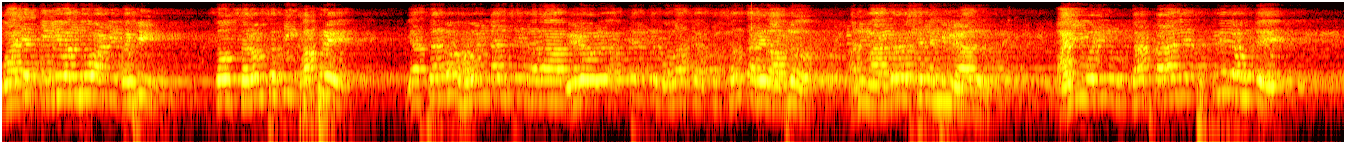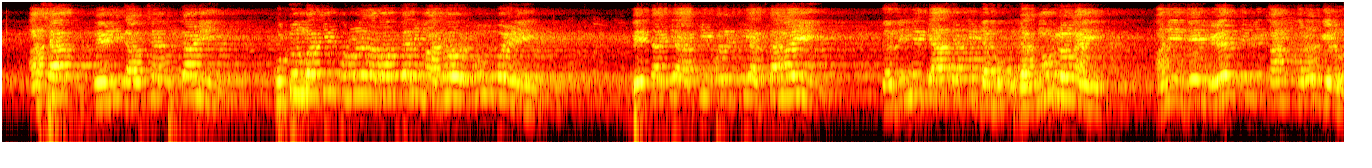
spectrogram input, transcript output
माझे तिन्ही बंधू आणि बहीण सौ सरस्वती खापरे या सर्व भावंडांचे मला वेळोवेळी अत्यंत बोलाचे असं सहकार्य लाभलं आणि मार्गदर्शनही मिळालं. आई वडील वृद्धापकाळाने थकलेले होते. अशा वेळी गावच्या ठिकाणी कुटुंबाची पूर्ण जबाबदारी माझ्यावर येऊन पडली. बेताची आर्थिक परिस्थिती असतानाही कधीही त्यासाठी डग डगमगलो नाही. आणि जे मिळेल ते मी काम करत गेलो.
